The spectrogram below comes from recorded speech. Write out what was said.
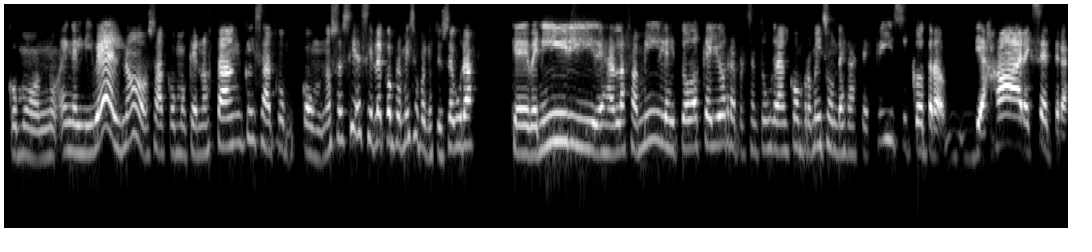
como en el nivel, ¿no? O sea, como que no están quizá con, no sé si decirle compromiso, porque estoy segura que venir y dejar la familia y todo aquello representa un gran compromiso, un desgaste físico, viajar, etcétera.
